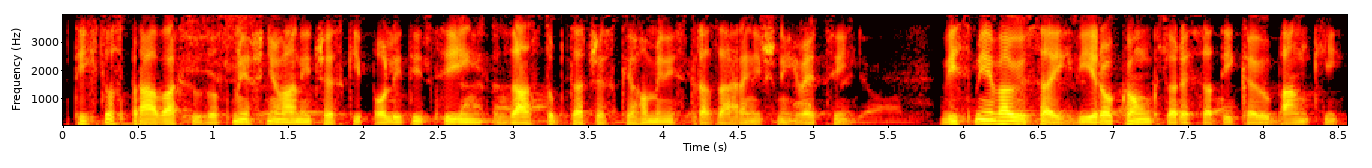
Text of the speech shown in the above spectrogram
V týchto správach sú zosmiešňovaní českí politici, zástupca českého ministra zahraničných vecí. Vysmievajú sa ich výrokom, ktoré sa týkajú banky.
